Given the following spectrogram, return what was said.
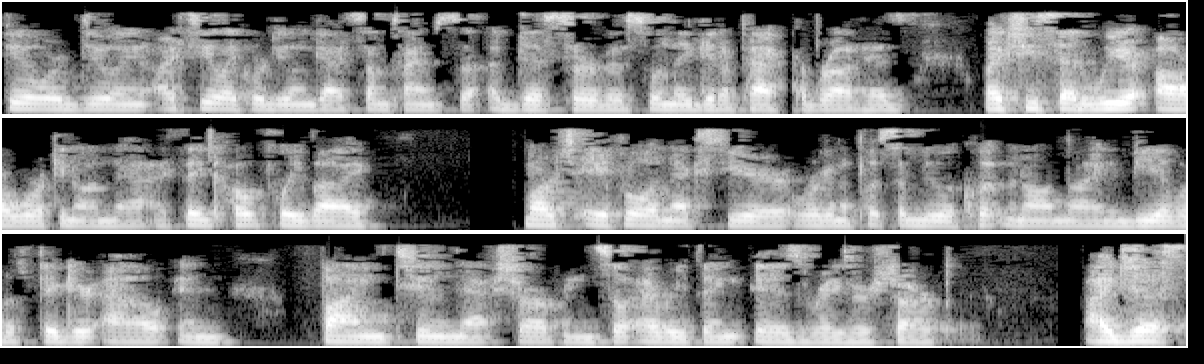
feel we're doing. I feel like we're doing guys sometimes a disservice when they get a pack of broadheads. Like she said, we are working on that. I think hopefully by March, April of next year, we're going to put some new equipment online and be able to figure out and fine tune that sharpening so everything is razor sharp. I just,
